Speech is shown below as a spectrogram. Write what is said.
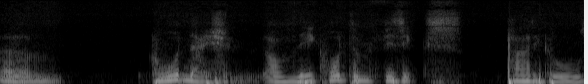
um, coordination of the quantum physics particles,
